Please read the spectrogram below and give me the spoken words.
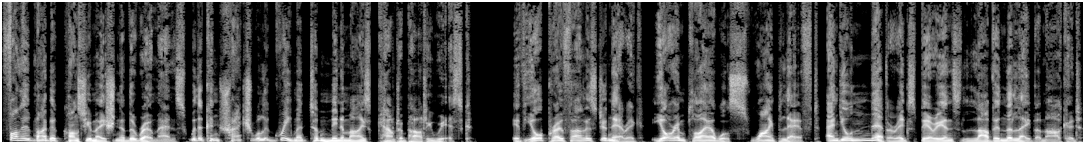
followed by the consummation of the romance with a contractual agreement to minimize counterparty risk. If your profile is generic, your employer will swipe left and you'll never experience love in the labour market.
